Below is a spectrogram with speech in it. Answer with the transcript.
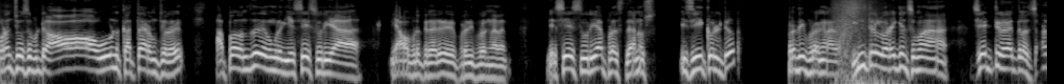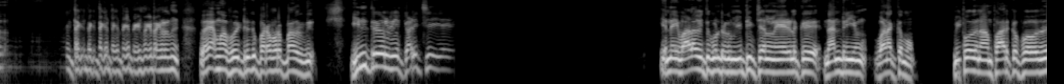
உடஞ்சி வசப்பட்டு ஆ ஊன்னு கத்த ஆரம்பிச்சிடுறாரு. அப்போ வந்து உங்களுக்கு எஸ் ஏ சூர்யா ஞாபகப்படுத்துறாரு Pradeep Ranganathan. S A Surya plus Dhanush. Is equal to Pradeep Ranganathan. Interval வரைக்கும் சும்மா ஜெட்டு வேகத்தில் டக்கு டக்கு டக்கு டக்கு டக்கு டக்கு டக்குன்னு வேகமாக போயிட்டுருக்கு பரபரப்பாக இருக்கு. இன்டர்வல்கள் கழித்து என்னை வாழ வைத்துக் கொண்டிருக்கும் யூடியூப் சேனல் நேயர்களுக்கு நன்றியும் வணக்கமும். இப்போது நாம் பார்க்க போவது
